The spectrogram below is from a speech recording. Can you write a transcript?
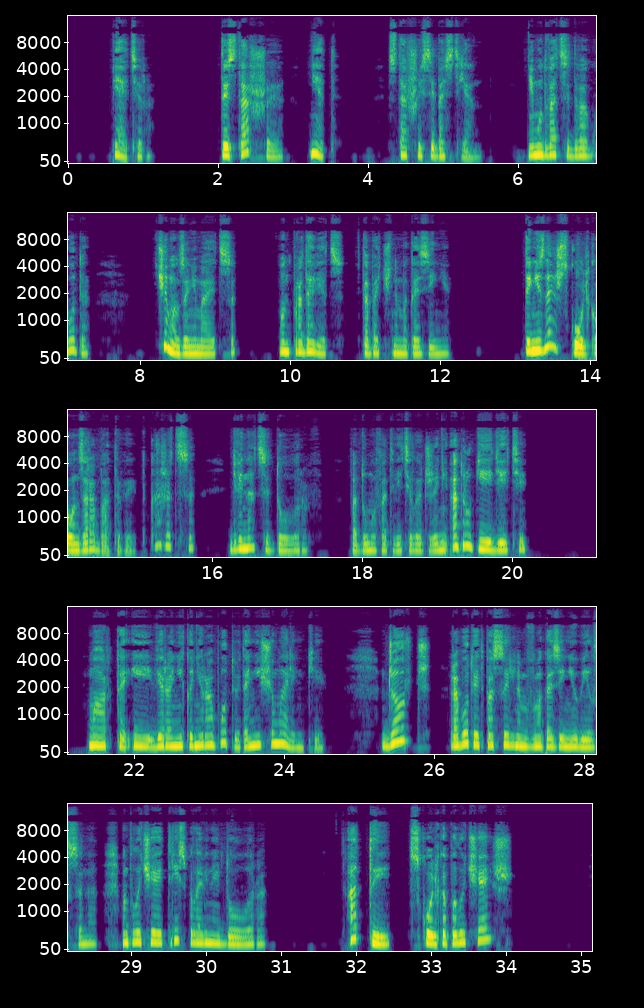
— Пятеро. — Ты старшая? — Нет, старший Себастьян. Ему двадцать два года. Чем он занимается? Он продавец в табачном магазине. Ты не знаешь, сколько он зарабатывает? Кажется, двенадцать долларов, подумав, ответила Дженни. А другие дети? Марта и Вероника не работают, они еще маленькие. Джордж работает посыльным в магазине Уилсона. Он получает три с половиной доллара. А ты сколько получаешь?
